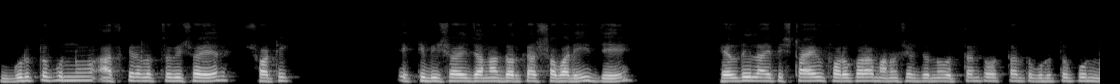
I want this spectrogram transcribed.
গুরুত্বপূর্ণ আজকের আলোচ্য বিষয়ের সঠিক একটি বিষয় জানা দরকার সবারই যে হেলদি লাইফস্টাইল ফলো করা মানুষের জন্য অত্যন্ত, অত্যন্ত গুরুত্বপূর্ণ।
